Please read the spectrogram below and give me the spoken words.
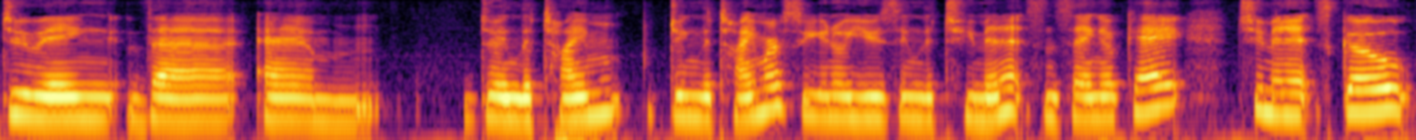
doing the um doing the time doing the timer so you know using the two minutes and saying okay two minutes go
